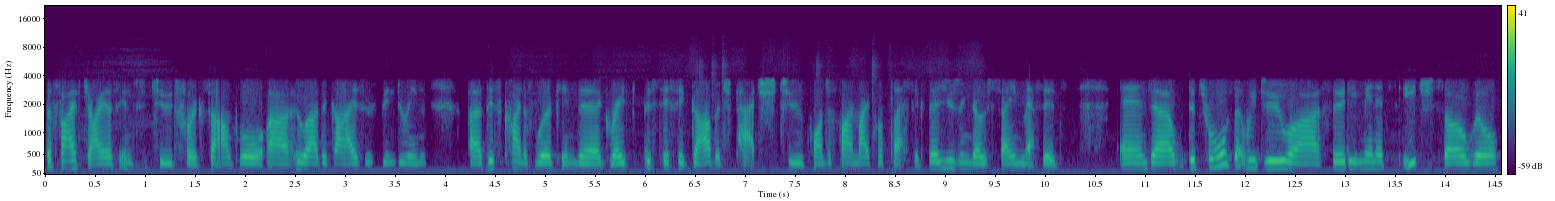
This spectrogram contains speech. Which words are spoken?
the Five Gyres Institute, for example, uh, who are the guys who've been doing uh, this kind of work in the Great Pacific Garbage Patch to quantify microplastics, they're using those same methods. And uh, the trawls that we do are 30 minutes each. So we'll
